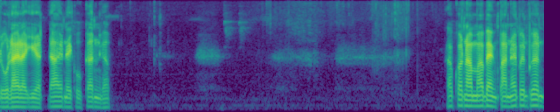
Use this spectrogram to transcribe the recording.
ดูรายละเอียดได้ใน Google ครับ ครับก็นำมาแบ่งปันให้เพื่อน ๆ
